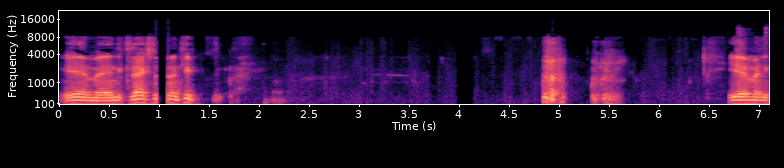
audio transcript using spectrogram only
Yeah, man, the connection done kicked. yeah, man, the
